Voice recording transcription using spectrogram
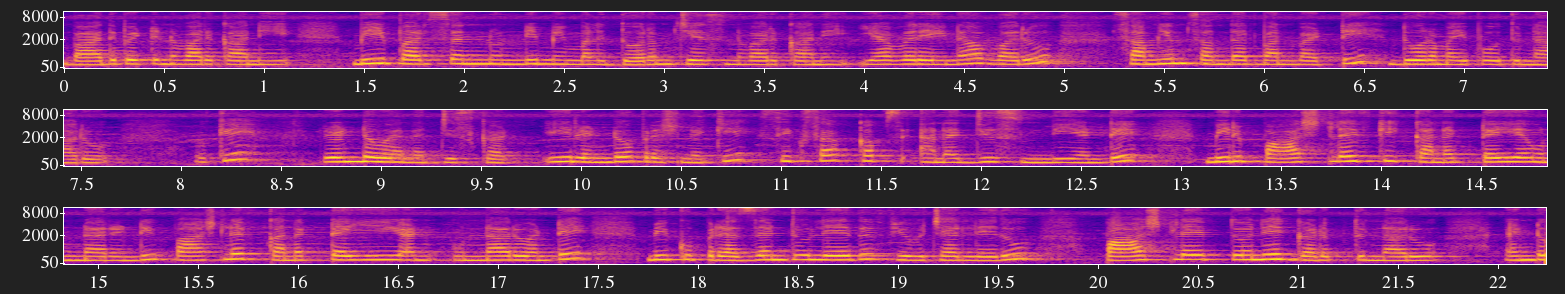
బాధ పెట్టిన వారు కానీ మీ పర్సన్ నుండి మిమ్మల్ని దూరం చేసిన వారు కానీ ఎవరైనా వారు సమయం సందర్భాన్ని బట్టి దూరం అయిపోతున్నారు ఓకే? రెండో ఎనర్జీస్ కార్డ్. ఈ రెండో ప్రశ్నకి సిక్స్ ఆఫ్ కప్స్ ఎనర్జీస్ ఉంది అంటే మీరు పాస్ట్ లైఫ్కి కనెక్ట్ అయ్యే ఉన్నారండి. పాస్ట్ లైఫ్ కనెక్ట్ అయ్యి ఉన్నారు అంటే మీకు ప్రజెంట్ లేదు ఫ్యూచర్ లేదు. పాస్ట్ లైఫ్తోనే గడుపుతున్నారు. అండ్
